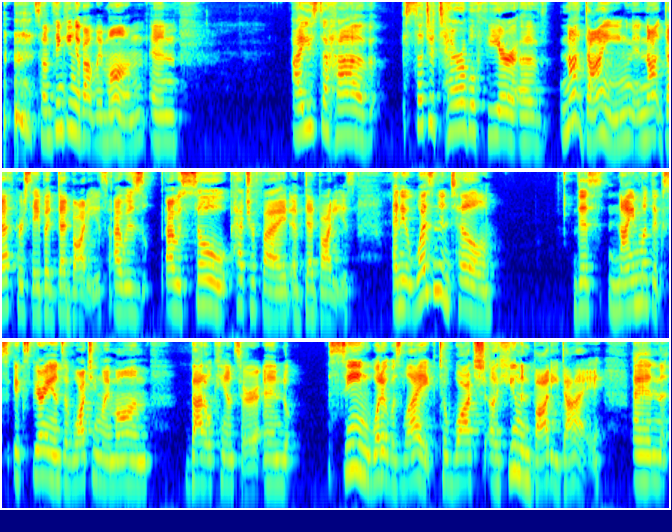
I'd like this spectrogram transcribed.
so I'm thinking about my mom, and I used to have such a terrible fear of not dying and not death per se, but dead bodies. I was I was so petrified of dead bodies. And it wasn't until this nine month ex- experience of watching my mom battle cancer and seeing what it was like to watch a human body die and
